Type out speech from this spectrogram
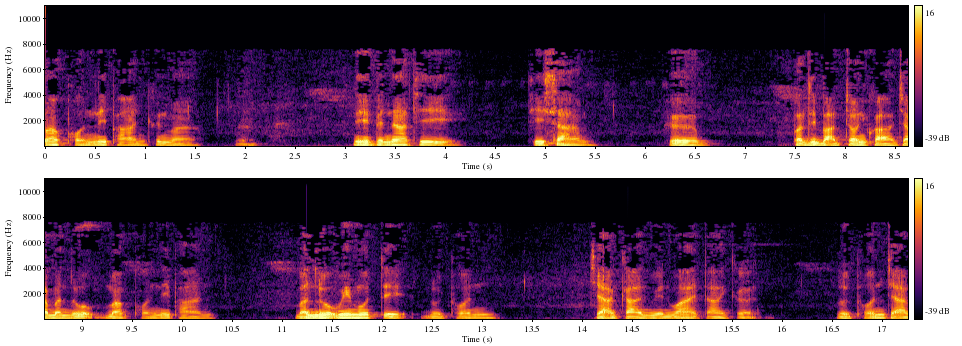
มรรคผลนิพพานขึ้นมา นี่เป็นหน้าที่ที่สามคือปฏิบัติจนกว่าจะบรรลุมรรคผลนิพพาน บรรลุวิมุตติหลุดพ้นจากการเวียนว่ายตายเกิด หลุดพ้นจาก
